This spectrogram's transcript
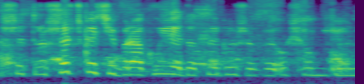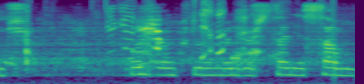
Jeszcze troszeczkę ci brakuje do tego, żeby osiągnąć poziom, w którym będziesz w stanie sam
